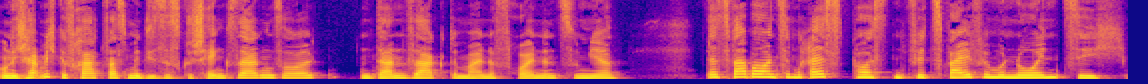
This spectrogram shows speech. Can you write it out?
Und ich habe mich gefragt, was mir dieses Geschenk sagen soll. Und dann sagte meine Freundin zu mir, das war bei uns im Restposten für 2,95.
